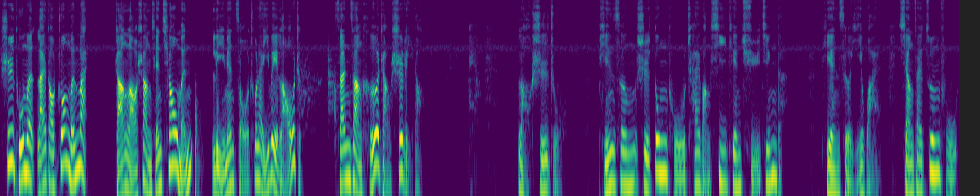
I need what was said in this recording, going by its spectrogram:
师徒们来到庄门外，长老上前敲门，里面走出来一位老者。三藏合掌施礼道：“哎呀，老施主，贫僧是东土差往西天取经的，天色已晚，想在尊府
